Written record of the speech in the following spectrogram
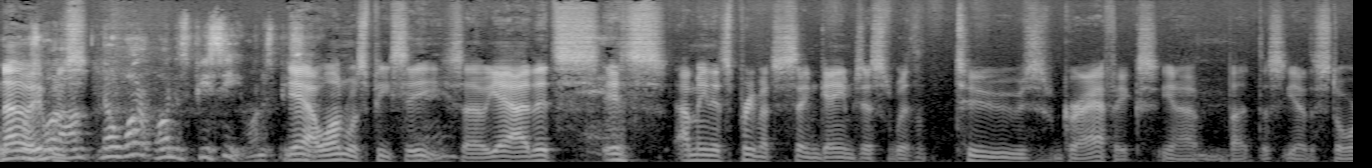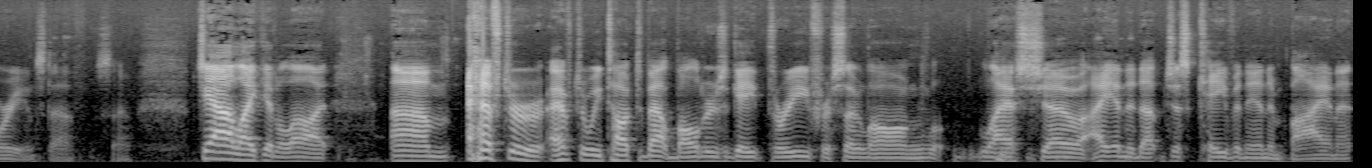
No, was it one was- on, no one. One is PC. One is PC. yeah, one was PC. So yeah, and it's it's. I mean, it's pretty much the same game, just with two's graphics. You know, but the you know the story and stuff. So, but yeah, I like it a lot. Um, after after we talked about Baldur's Gate three for so long last show, I ended up just caving in and buying it.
